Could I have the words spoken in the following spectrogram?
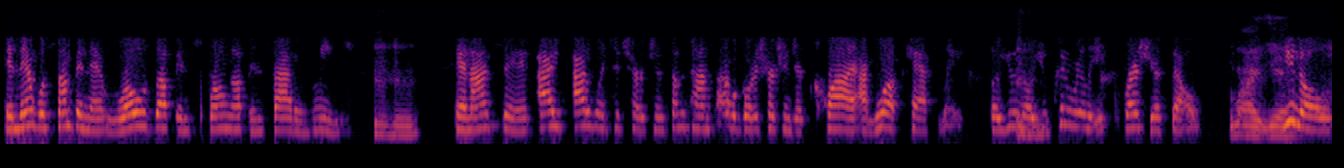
And there was something that rose up and sprung up inside of me. Mm-hmm. And I said, I, I went to church, and sometimes I would go to church and just cry. I grew up Catholic. So, you know, mm-hmm. you couldn't really express yourself, right? Yeah. You know,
